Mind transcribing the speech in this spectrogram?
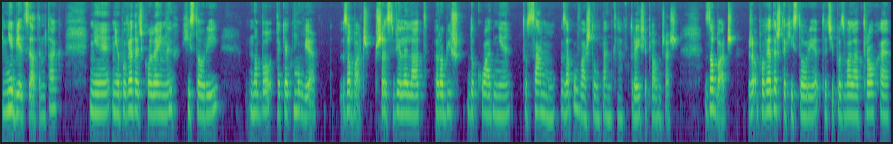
nie biec za tym, tak? Nie, nie opowiadać kolejnych historii, no bo tak jak mówię, zobacz, przez wiele lat robisz dokładnie to samo. Zauważ tą pętlę, w której się plączesz. Zobacz, że opowiadasz tę historię, to ci pozwala trochę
